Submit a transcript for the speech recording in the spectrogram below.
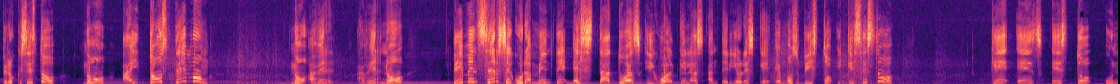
¿Pero qué es esto? No, hay dos Demon. No, a ver, a ver, no. Deben ser seguramente estatuas igual que las anteriores que hemos visto. ¿Y qué es esto? ¿Qué es esto? un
